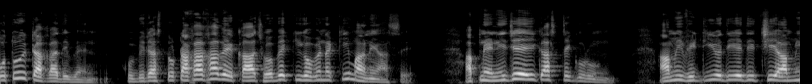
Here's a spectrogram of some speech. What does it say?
কতই টাকা দিবেন? কবিরাজ তো টাকা খাবে কাজ হবে কি হবে না কি মানে আসে আপনি নিজে এই কাজটি করুন। আমি ভিডিও দিয়ে দিচ্ছি, আমি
